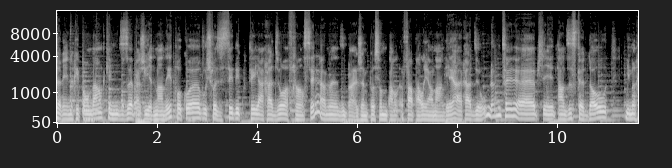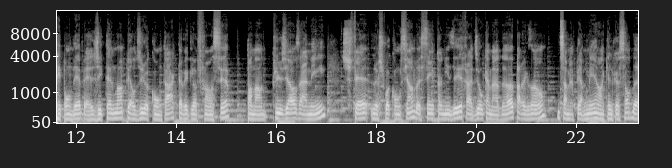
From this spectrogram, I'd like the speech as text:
J'avais une répondante qui me disait, ben, je lui ai demandé pourquoi vous choisissez d'écouter la radio en français? Elle m'a dit, ben, j'aime pas ça me faire parler en anglais à la radio, là, euh, tandis que d'autres, ils me répondaient, ben, j'ai tellement perdu le contact avec le français pendant plusieurs années, je fais le choix conscient de syntoniser Radio-Canada, par exemple. Ça me permet en quelque sorte de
